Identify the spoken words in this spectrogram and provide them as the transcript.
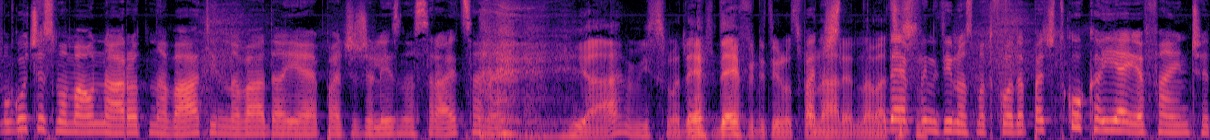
Mogoče smo malo narod navad in navada je pač železna srajca. ne. Ja, mi smo def, definitivno smo Pač nared navad. Definitivno smo tako, da pač tako, kaj je, je fajn, če,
